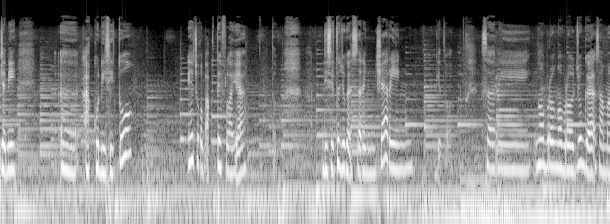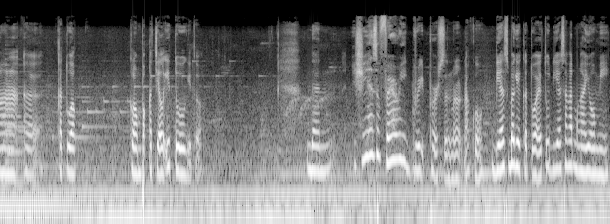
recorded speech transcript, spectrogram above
Jadi uh, aku di situ ya cukup aktif lah ya gitu. di situ juga sering sharing gitu sering ngobrol-ngobrol juga sama uh, ketua kelompok kecil itu gitu dan she has a very great person menurut aku. Dia sebagai ketua itu dia sangat mengayomi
